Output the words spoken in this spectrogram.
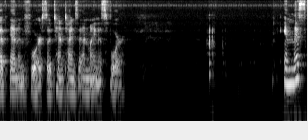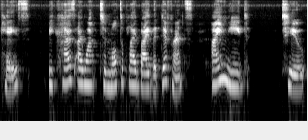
of n and 4, so 10 times n minus 4. In this case, because I want to multiply by the difference, I need to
